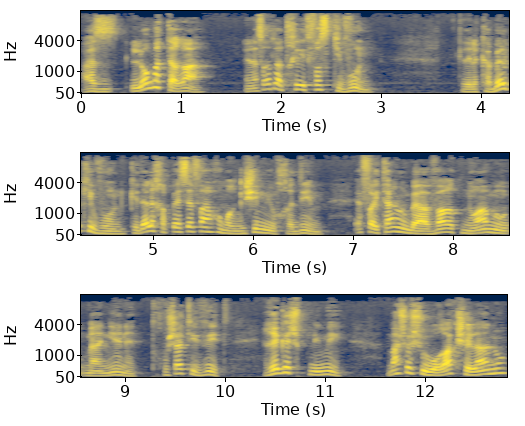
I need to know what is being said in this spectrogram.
אז לא מטרה, לנסות להתחיל לתפוס כיוון. כדי לקבל כיוון, כדאי לחפש איפה אנחנו מרגישים מיוחדים, איפה הייתה לנו בעבר תנועה מעניינת, תחושה טבעית, רגש פנימי, משהו שהוא רק שלנו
